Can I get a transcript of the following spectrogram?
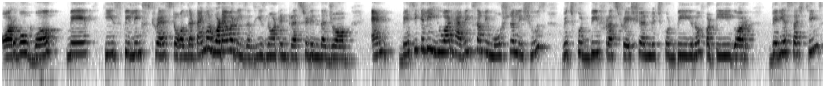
और वो वर्क में ही is feeling stressed all the time और whatever reason he is not interested in the job and basically you are having some emotional issues which could be frustration which could be you know fatigue और various such things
